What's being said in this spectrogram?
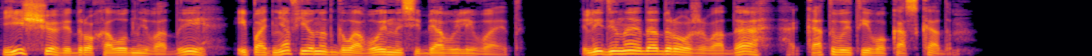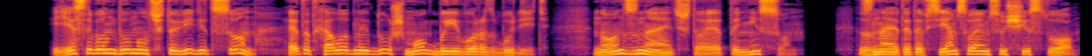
еще ведро холодной воды и, подняв ее над головой, на себя выливает. Ледяная до дрожи вода окатывает его каскадом. Если бы он думал, что видит сон, этот холодный душ мог бы его разбудить. Но он знает, что это не сон. Знает это всем своим существом,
